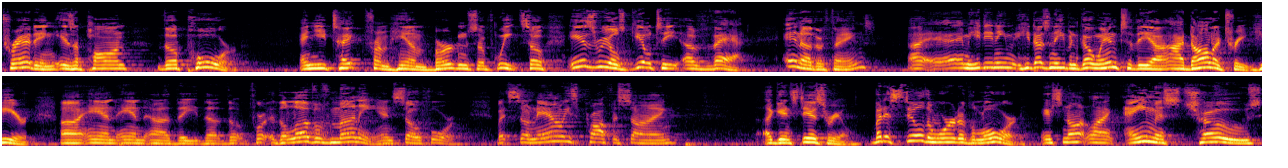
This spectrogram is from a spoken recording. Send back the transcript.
treading is upon the poor. And ye take from him burdens of wheat. So Israel's guilty of that and other things. Uh, I mean, he didn't even, he doesn't even go into the uh, idolatry here, uh, and, and, uh, the, the, the, for the love of money and so forth. But so now he's prophesying against Israel. But it's still the word of the Lord. It's not like Amos chose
